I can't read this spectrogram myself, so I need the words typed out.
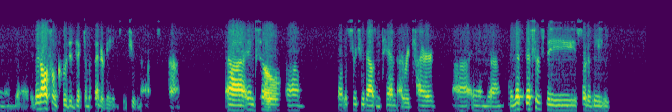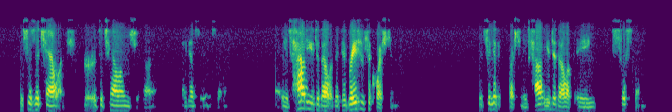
and uh, that also included victim offender meetings with juveniles. Uh, uh, and so um, that was through 2010. I retired, uh, and uh, and this this is the sort of the this is a challenge. It's a challenge, uh, I guess. Is, uh, is how do you develop it? It raises the question. The significant question is how do you develop a system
